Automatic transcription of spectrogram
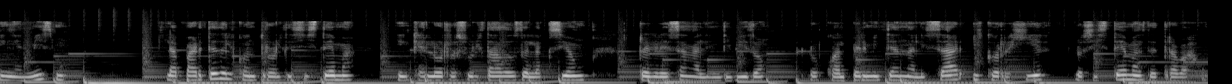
en el mismo. La parte del control del sistema en que los resultados de la acción regresan al individuo, lo cual permite analizar y corregir los sistemas de trabajo.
